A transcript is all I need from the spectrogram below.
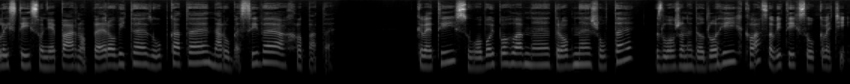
Listy sú nepárno pérovité, zúbkaté, na rube sivé a chlpaté. Kvety sú obojpohlavné, drobné, žlté, zložené do dlhých, klasovitých súkvetí.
